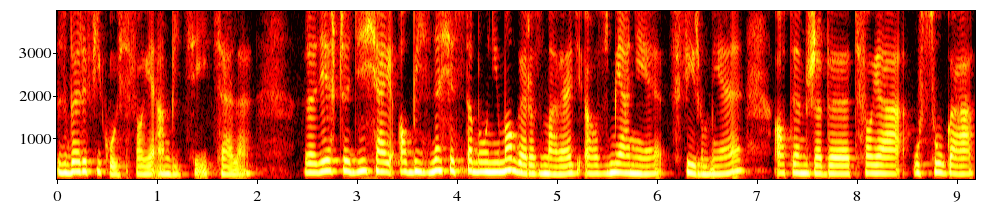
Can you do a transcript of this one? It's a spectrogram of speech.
zweryfikuj swoje ambicje i cele. Że jeszcze dzisiaj o biznesie z Tobą nie mogę rozmawiać, o zmianie w firmie, o tym, żeby Twoja usługa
